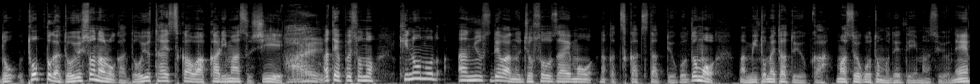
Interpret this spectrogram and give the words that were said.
トップがどういう人なのか、どういう体質か分かりますし、はい、あとやっぱりその昨日のニュースではあの除草剤もなんか使ってたっていうことも、まあ、認めたというか、まあ、そういうことも出ていますよね。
